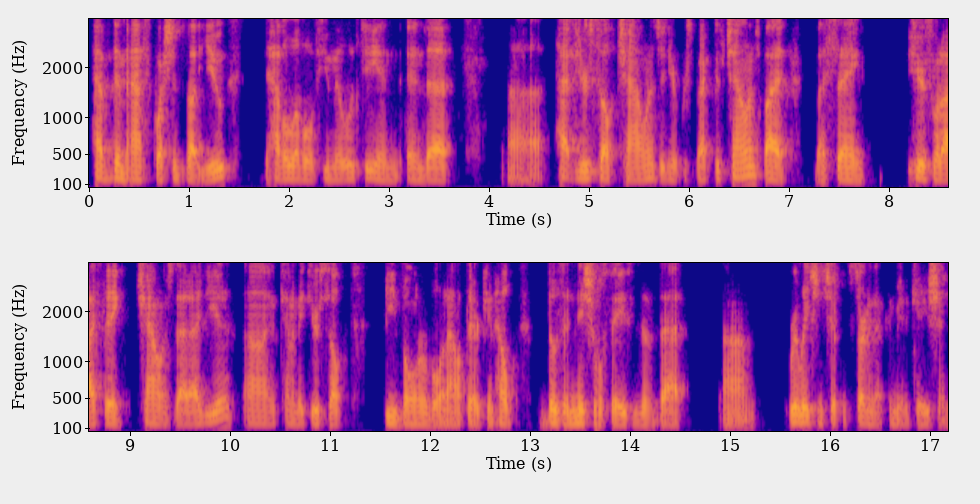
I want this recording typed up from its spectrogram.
Have them ask questions about you. Have a level of humility and and uh, uh, have yourself challenged and your perspective challenged by by saying, "Here's what I think." Challenge that idea uh, and kind of make yourself be vulnerable and out there. Can help those initial phases of that um, relationship and starting that communication.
